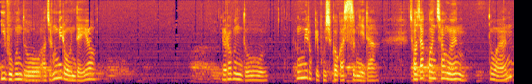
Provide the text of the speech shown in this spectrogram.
이 부분도 아주 흥미로운데요. 여러분도 흥미롭게 보실 것 같습니다. 저작권 청은 또한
